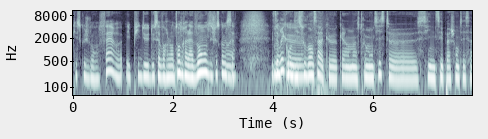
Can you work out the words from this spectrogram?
qu'est-ce que je veux en faire, et puis de, de savoir l'entendre à l'avance, des choses comme ça. C'est vrai qu'on dit euh, souvent ça, qu'un instrumentiste, euh, s'il ne sait pas chanter ça,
